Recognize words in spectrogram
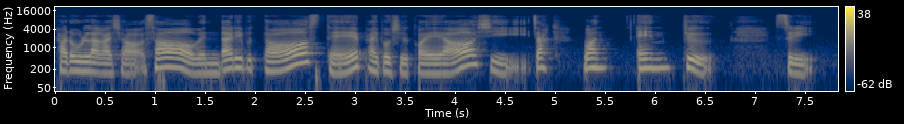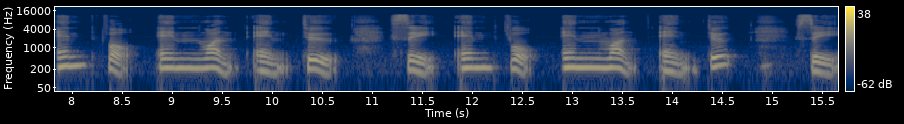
바로 올라가셔서 왼다리부터 스텝 밟으실 거예요. 시작. 1 and 2 3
